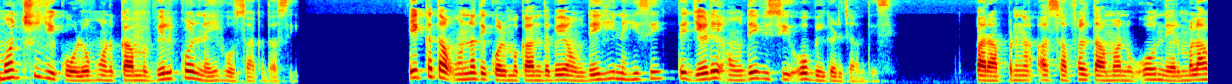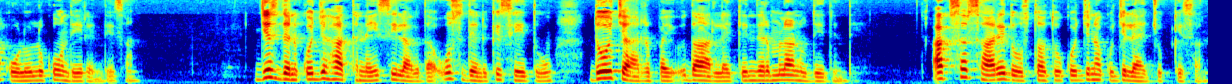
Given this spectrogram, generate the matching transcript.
ਮੁੰਸ਼ੀ ਜੀ ਕੋਲੋਂ ਹੁਣ ਕੰਮ ਬਿਲਕੁਲ ਨਹੀਂ ਹੋ ਸਕਦਾ ਸੀ। ਇੱਕ ਤਾਂ ਉਹਨਾਂ ਦੇ ਕੋਲ ਮੁਕੰਦਬੇ ਆਉਂਦੇ ਹੀ ਨਹੀਂ ਸੀ ਤੇ ਜਿਹੜੇ ਆਉਂਦੇ ਵੀ ਸੀ, ਉਹ ਵਿਗੜ ਜਾਂਦੇ ਸੀ। ਪਰ ਆਪਣੀਆਂ ਅਸਫਲਤਾਵਾਂ ਨੂੰ ਉਹ ਨਿਰਮਲਾ ਕੋਲੋਂ ਲੁਕਾਉਂਦੇ ਰਹਿੰਦੇ ਸਨ। ਜਿਸ ਦਿਨ ਕੁਝ ਹੱਥ ਨਹੀਂ ਸੀ ਲੱਗਦਾ, ਉਸ ਦਿਨ ਕਿਸੇ ਤੋਂ 2-4 ਰੁਪਏ ਉਧਾਰ ਲੈ ਕੇ ਨਿਰਮਲਾ ਨੂੰ ਦੇ ਦਿੰਦੇ। ਅਕਸਰ ਸਾਰੇ ਦੋਸਤਾਂ ਤੋਂ ਕੁਝ ਨਾ ਕੁਝ ਲੈ ਚੁੱਕੇ ਸਨ।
